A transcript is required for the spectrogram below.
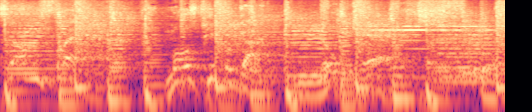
Some flair. Most people got no cash.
